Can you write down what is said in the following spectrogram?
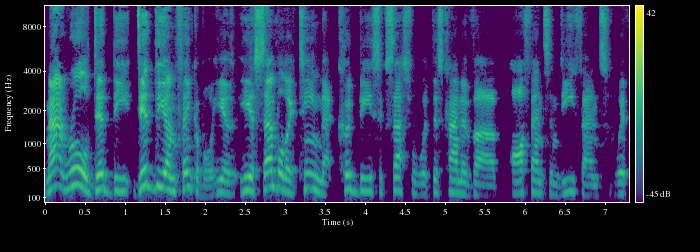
Matt Rhule did the did the unthinkable. He has, he assembled a team that could be successful with this kind of uh, offense and defense with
